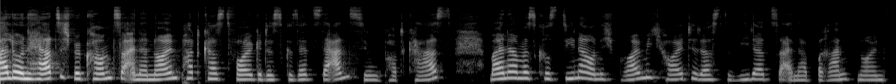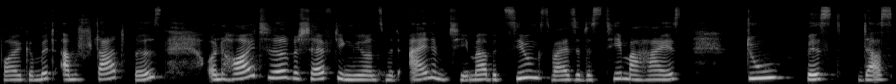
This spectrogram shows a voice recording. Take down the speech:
Hallo und herzlich willkommen zu einer neuen Podcast-Folge des Gesetz der Anziehung Podcasts. Mein Name ist Christina und ich freue mich heute, dass du wieder zu einer brandneuen Folge mit am Start bist. Und heute beschäftigen wir uns mit einem Thema, beziehungsweise das Thema heißt, du bist das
